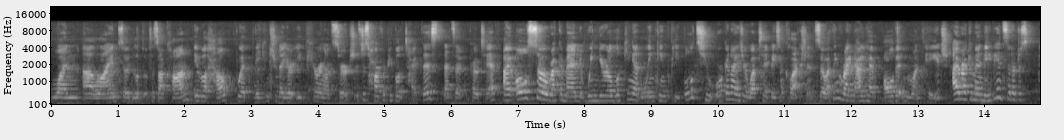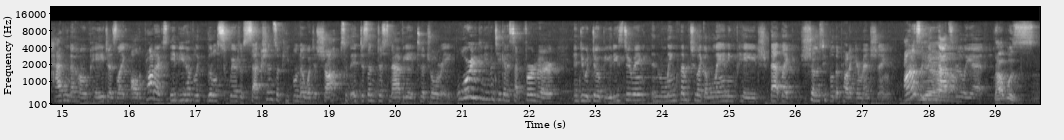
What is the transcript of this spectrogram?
one uh, line, so lipobsessed.com, it will help with making sure that you're appearing on search. It's just hard for people to type this. That's a pro tip. I also recommend when you're looking at linking people to organize your website based on collection. So I think right now you have all of it in one page. I recommend maybe instead of just having the home page as like all the products, maybe you have like little squares of sections so people know what to shop so it doesn't just navigate to jewelry. Or you can even take it a step further and do what Doe Beauty's doing and link them to like a landing page that like shows people the product you're mentioning. Honestly, I think that's really it. That was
